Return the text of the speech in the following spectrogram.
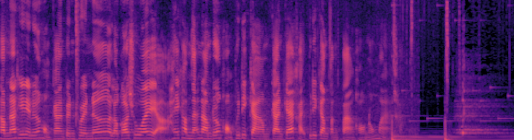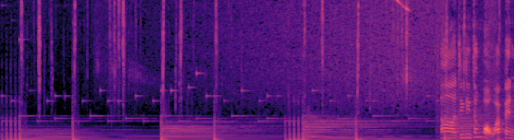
ทำหน้าที่ในเรื่องของการเป็นเทรนเนอร์แล้วก็ช่วยให้คำแนะนำเรื่องของพฤติกรรม การแก้ไขพฤติกรรมต่างๆ ของน้องหมาค่ะเออจริงๆต้องบอกว่าเป็น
